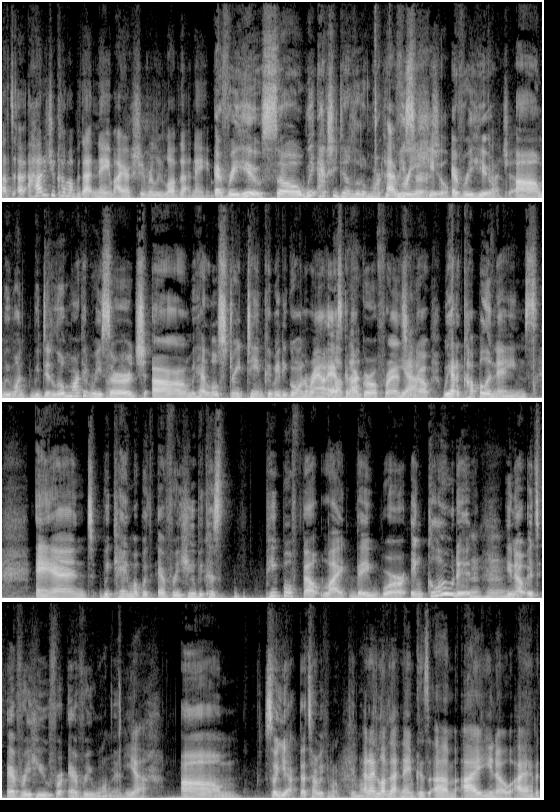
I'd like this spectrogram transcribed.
uh, How did you come up with that name? I actually really love that name. Every hue. So we actually did a little market Every research. hue. Every hue. Gotcha. Um, we want we did a little market research. Um, we had a little street team committee going around asking our girlfriends. Yeah. You know, we had a couple of names, and we came up with every hue because people felt like they were included. You know, it's every hue for every woman. Mm-hmm. Yeah. Um. So yeah, that's how we came up. Came up And I love name. that name because um, I, you know, I have a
